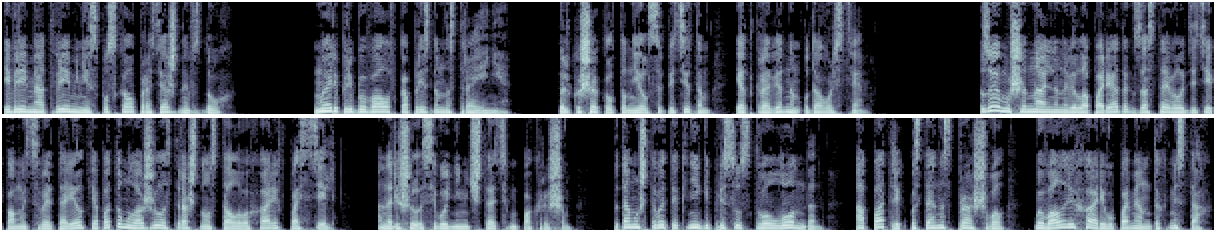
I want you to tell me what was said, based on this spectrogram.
и время от времени испускал протяжный вздох. Мэри пребывала в капризном настроении. Только Шеклтон ел с аппетитом и откровенным удовольствием. Зоя машинально навела порядок, заставила детей помыть свои тарелки, а потом уложила страшно усталого Харри в постель. Она решила сегодня не читать ему по крышам, потому что в этой книге присутствовал Лондон, а Патрик постоянно спрашивал, бывал ли Харри в упомянутых местах,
